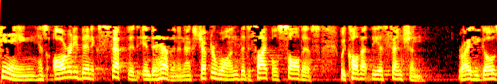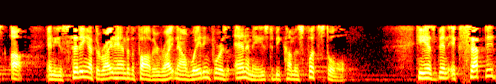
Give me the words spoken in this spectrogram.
king, has already been accepted into heaven. In Acts chapter 1, the disciples saw this. We call that the ascension, right? He goes up and he is sitting at the right hand of the Father right now, waiting for his enemies to become his footstool. He has been accepted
